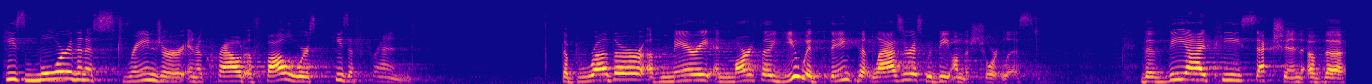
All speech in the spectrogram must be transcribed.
He's more than a stranger in a crowd of followers, he's a friend. The brother of Mary and Martha, you would think that Lazarus would be on the short list. The VIP section of the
